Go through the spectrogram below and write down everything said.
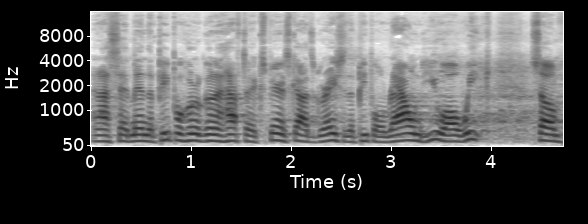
And I said, man, the people who are going to have to experience God's grace are the people around you all week. So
